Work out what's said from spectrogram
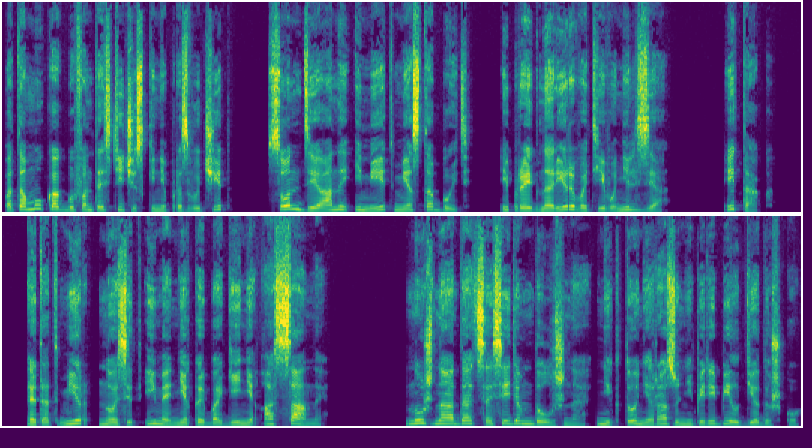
Потому, как бы фантастически ни прозвучит, сон Дианы имеет место быть, и проигнорировать его нельзя. Итак, этот мир носит имя некой богини Асаны. Нужно отдать соседям должное, никто ни разу не перебил дедушку,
